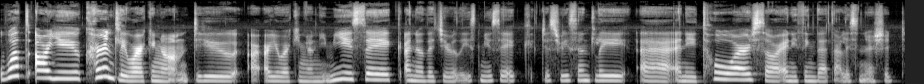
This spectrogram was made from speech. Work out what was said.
what are you currently working on? Do you are you working on new music? I know that you released music just recently. Uh, any tours or anything that our listeners should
